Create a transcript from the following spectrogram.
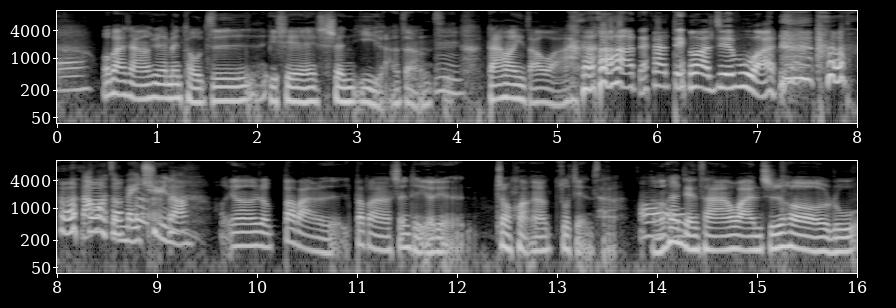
哦我本来想要去那边投资一些生意啦，这样子。嗯、大家欢迎找我啊！等下电话接不完。然后怎么没去呢？因为爸爸爸爸身体有点。状况要做检查，然后看检查完之后如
